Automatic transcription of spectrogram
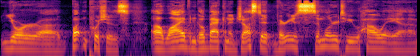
your uh, button pushes uh, live and go back and adjust it. Very similar to how a uh,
